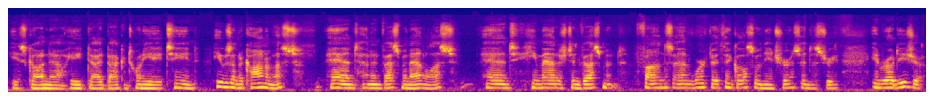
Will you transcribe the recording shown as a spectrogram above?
He's gone now, he died back in 2018. He was an economist and an investment analyst, and he managed investment funds and worked, I think, also in the insurance industry in Rhodesia.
